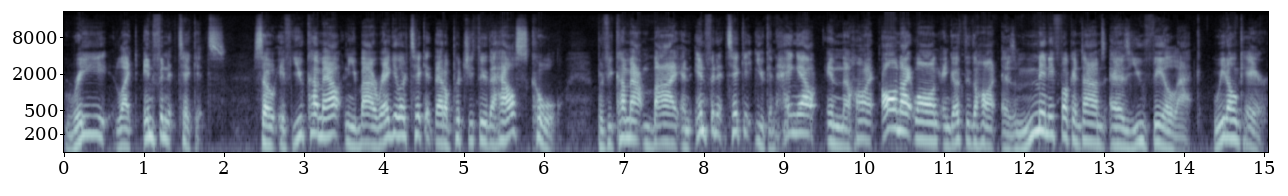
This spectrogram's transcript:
re like infinite tickets. So if you come out and you buy a regular ticket that'll put you through the house, cool. But if you come out and buy an infinite ticket, you can hang out in the haunt all night long and go through the haunt as many fucking times as you feel like. We don't care.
